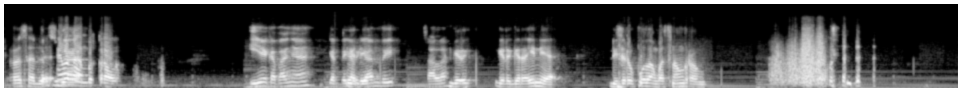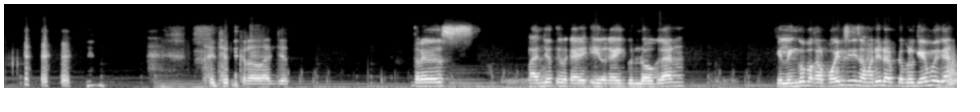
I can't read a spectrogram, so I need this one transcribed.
Terus ada Terus Emang ngambek Kroll? Iya katanya, di- ganti. Salah. gara- gara-gara ini ya disuruh pulang pas nongkrong. Lanjut Kroll lanjut. Terus lanjut Ilkay Ilkay Gundogan. Feeling gue bakal poin sih sama dia dou- double game week kan.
